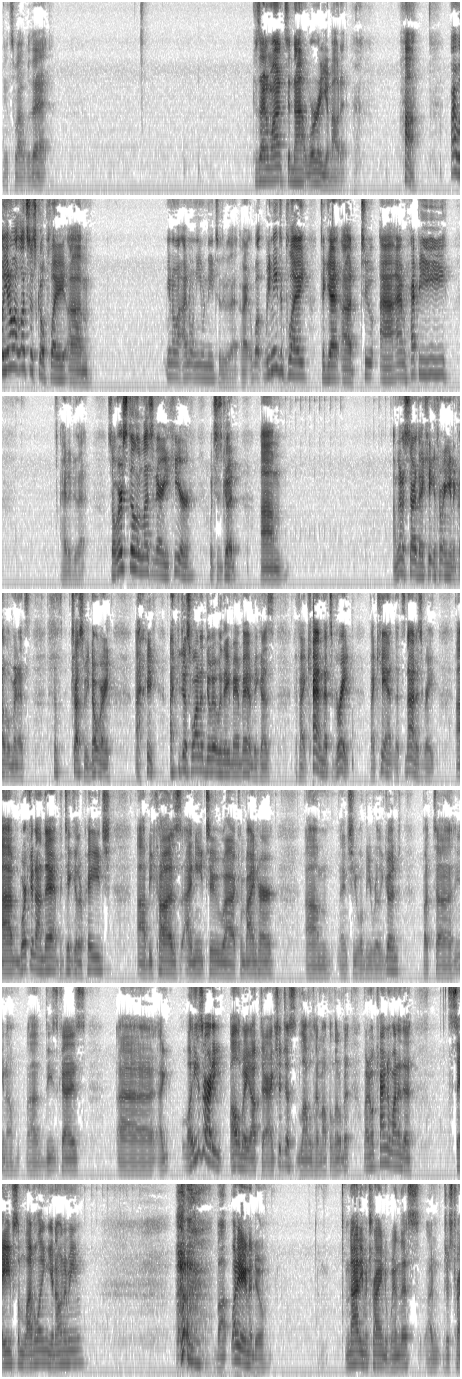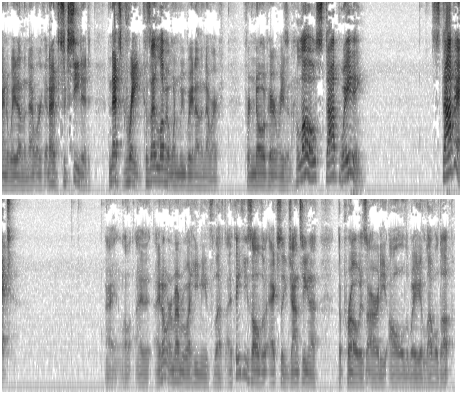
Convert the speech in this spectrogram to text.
we can swap with that. Because I want to not worry about it. Huh. All right, well, you know what? Let's just go play. Um, you know what? I don't even need to do that. All right, well, we need to play to get uh, to uh, I'm happy. I had to do that. So we're still in legendary here, which is good. Um, I'm gonna start that King of the Ring in a couple minutes. Trust me, don't worry. I I just want to do it with eight man band because if I can, that's great. If I can't, that's not as great. I'm working on that particular Paige uh, because I need to uh, combine her, um, and she will be really good. But uh, you know, uh, these guys, uh, I well, he's already all the way up there. I should just level him up a little bit. But I kind of wanted to save some leveling. You know what I mean? but what are you gonna do? I'm not even trying to win this. I'm just trying to wait on the network, and I've succeeded, and that's great because I love it when we wait on the network for no apparent reason. Hello, stop waiting. Stop it. All right. Well, I I don't remember what he needs left. I think he's all the actually John Cena, the pro, is already all the way leveled up.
